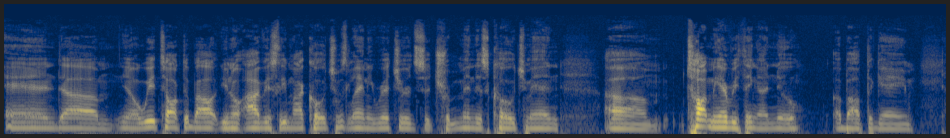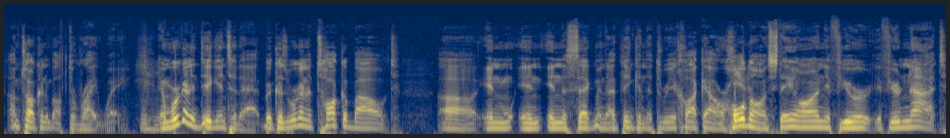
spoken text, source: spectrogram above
And um, you know, we talked about you know obviously my coach was Lanny Richards, a tremendous coach, man. Um, taught me everything I knew about the game. I'm talking about the right way, and we're going to dig into that because we're going to talk about uh, in in in the segment. I think in the three o'clock hour. Hold on, stay on. If you're if you're not,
